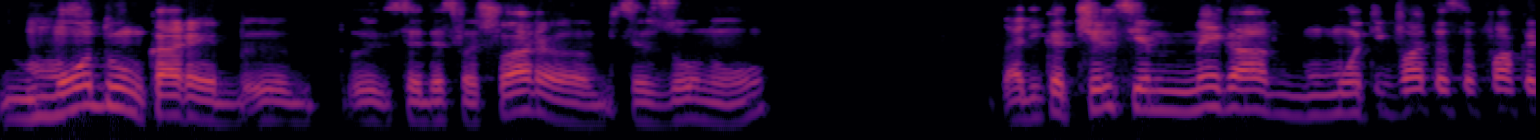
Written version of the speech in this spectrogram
modul în care se desfășoară sezonul Adică Chelsea e mega motivată să facă,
